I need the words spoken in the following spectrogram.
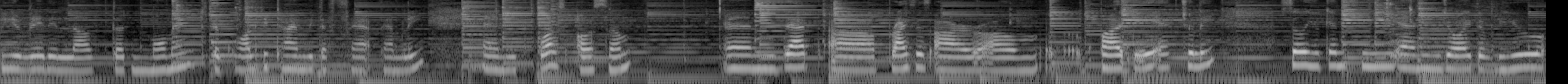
we really loved that moment, the quality time with the family, and it was awesome. And that uh, prices are um, per day actually. So you can see and enjoy the view.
